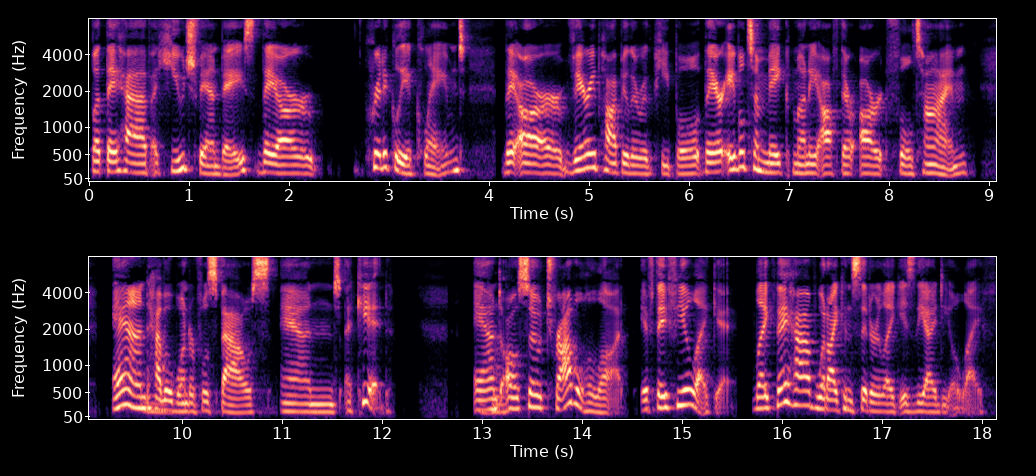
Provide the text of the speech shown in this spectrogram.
but they have a huge fan base. They are critically acclaimed. They are very popular with people. They are able to make money off their art full time. and have a wonderful spouse and a kid and Mm-hmm. also travel a lot if they feel like it. Like they have what I consider like is the ideal life.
